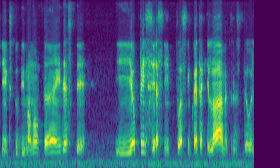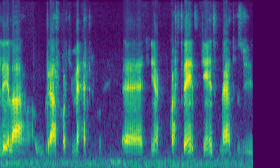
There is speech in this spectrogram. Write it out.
Tinha que subir uma montanha e descer. E eu pensei assim, pô, 50 quilômetros, eu olhei lá o gráfico altimétrico, é, tinha 400, 500 metros de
